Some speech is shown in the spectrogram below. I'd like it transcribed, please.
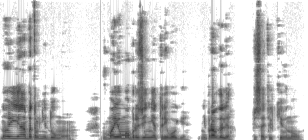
Но я об этом не думаю. В моем образе нет тревоги. Не правда ли? Писатель кивнул.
